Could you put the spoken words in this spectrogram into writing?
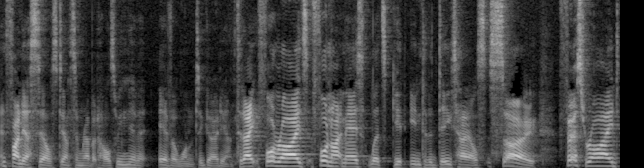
and find ourselves down some rabbit holes we never ever wanted to go down. Today, four rides, four nightmares. Let's get into the details. So, first ride,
